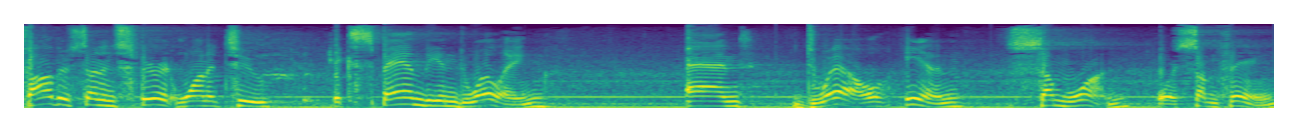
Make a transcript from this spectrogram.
Father, Son, and Spirit wanted to expand the indwelling and dwell in someone or something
